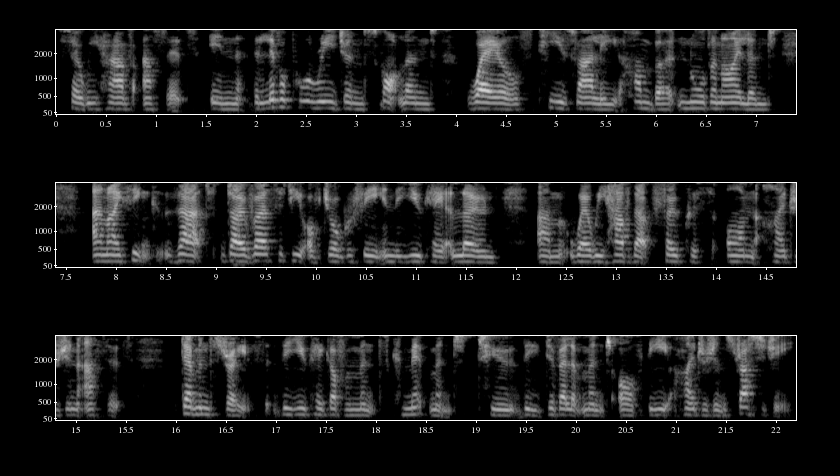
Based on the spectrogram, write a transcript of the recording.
So we have assets in the Liverpool region, Scotland, Wales, Tees Valley, Humber, Northern Ireland. And I think that diversity of geography in the UK alone, um, where we have that focus on hydrogen assets, demonstrates the UK government's commitment to the development of the hydrogen strategy.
